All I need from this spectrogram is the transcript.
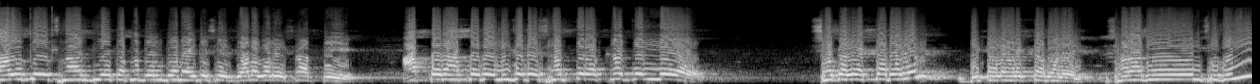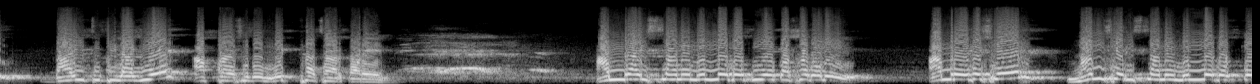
কাউকে ছাড় দিয়ে কথা বলব না এদেশের জনগণের স্বার্থে। আপনারা আপনাদের নিজেদের স্বার্থ রক্ষার জন্য সকালে একটা বলেন, বিকালে আরেকটা বলেন। সারাদিন শুধু দাড়ি টুপি লাগিয়ে আপনারা শুধু মিথ্যাচার করেন। আমরা ইসলামী মূল্যবোধ নিয়ে কথা বলি। আমরা এদেশের মানুষের ইসলামী মূল্যবোধকে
